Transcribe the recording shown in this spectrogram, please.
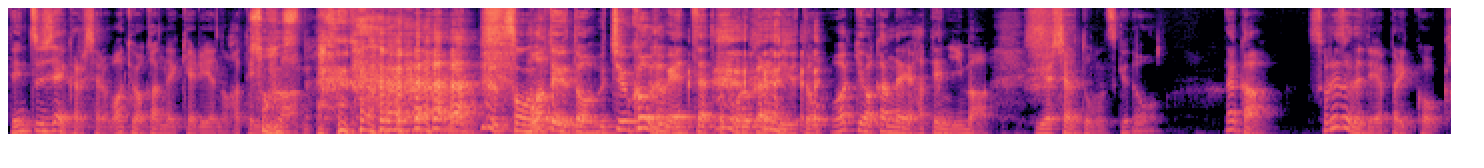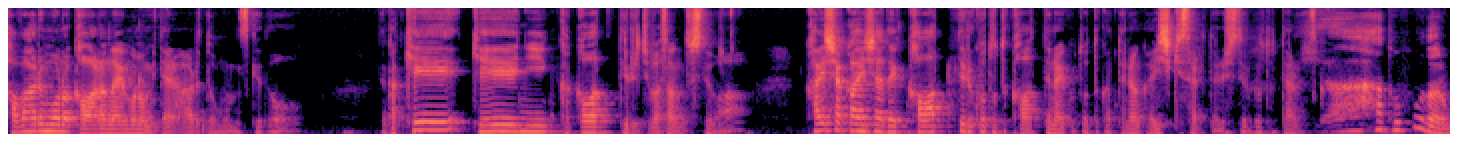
電通時代からしたらわけわかんないキャリアの果てにそう今ね。もっと言うと宇宙工学がやってたところからで言うとわけわかんない果てに今いらっしゃると思うんですけどなんかそれぞれでやっぱりこう変わるもの変わらないものみたいなのあると思うんですけどなんか経営経営に関わってる千葉さんとしては会社会社で変わってることと変わってないこととかってなんか意識されたりしてることってあるんですいかやーどうだろう。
